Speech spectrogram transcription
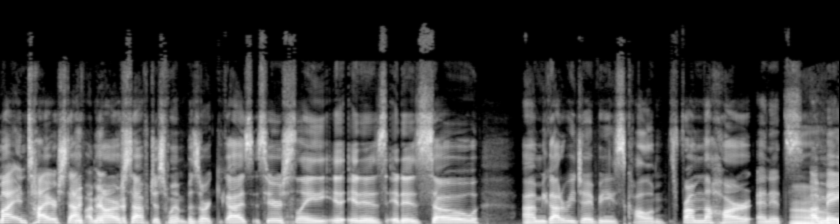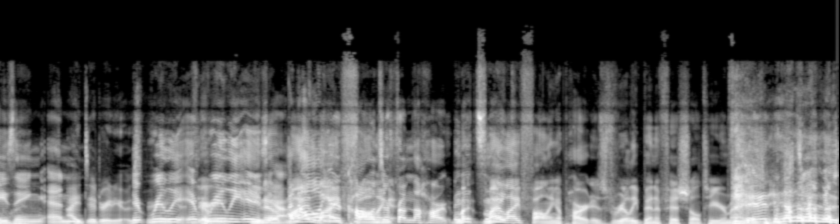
my entire staff. I mean, our staff just went berserk. You guys, seriously, it, it is it is so. Um, you got to read JB's column. It's from the heart, and it's Oh, amazing. And I did read it. It, was It really, good. it Very- really is. You know, and my all your columns falling- are from the heart. But my, it's my like, life falling apart is really beneficial to your magazine. That's why love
